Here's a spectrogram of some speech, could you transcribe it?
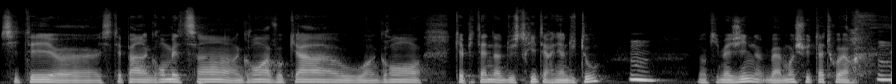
si t'es si pas un grand médecin, un grand avocat ou un grand capitaine d'industrie, t'es rien du tout. Hmm. Donc imagine, bah, moi je suis tatoueur. Hmm.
